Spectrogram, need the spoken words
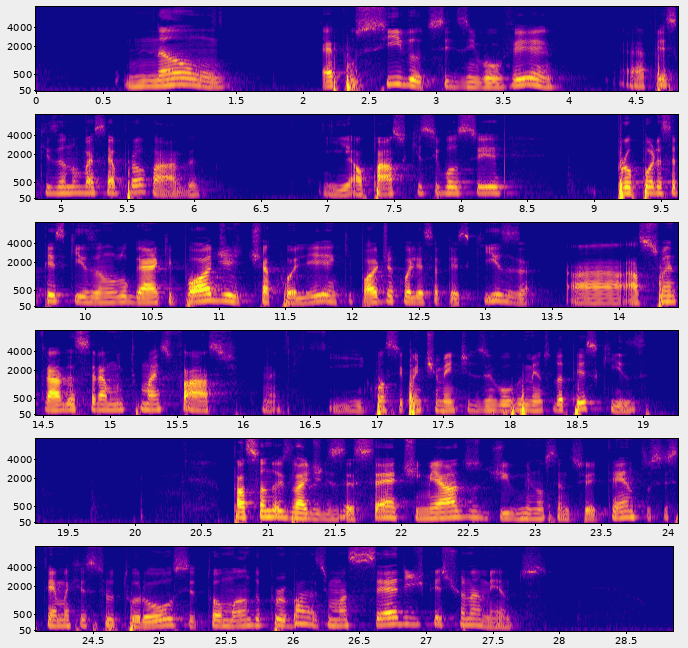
não é possível de se desenvolver, a pesquisa não vai ser aprovada. E ao passo que se você propor essa pesquisa num lugar que pode te acolher, que pode acolher essa pesquisa, a, a sua entrada será muito mais fácil, né? e consequentemente o desenvolvimento da pesquisa. Passando ao slide 17, em meados de 1980, o sistema reestruturou-se tomando por base uma série de questionamentos.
